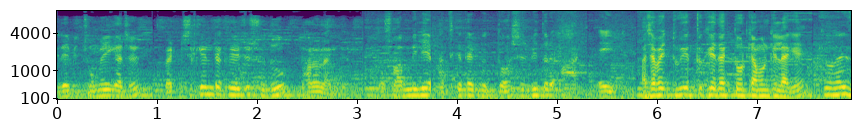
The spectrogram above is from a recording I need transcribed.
গ্রেভি জমেই গেছে বাট চিকেনটা খেয়েছি শুধু ভালো লাগবে তো সব মিলিয়ে আজকে থাকবে দশের ভিতরে আট এইট আচ্ছা ভাই তুই একটু খেয়ে দেখ তোর কেমন কি লাগে? তো রাইস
